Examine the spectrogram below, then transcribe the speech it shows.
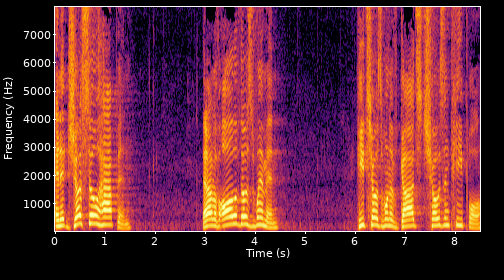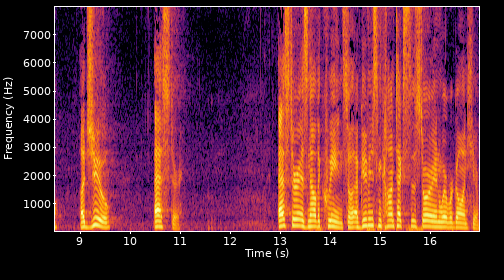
And it just so happened that out of all of those women, he chose one of God's chosen people, a Jew, Esther. Esther is now the queen. So I've given you some context to the story and where we're going here.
